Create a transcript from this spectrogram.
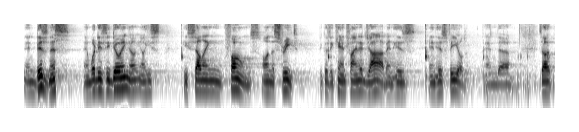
in business. And what is he doing? Oh, you know, he's he's selling phones on the street because he can't find a job in his, in his field. And uh, so,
